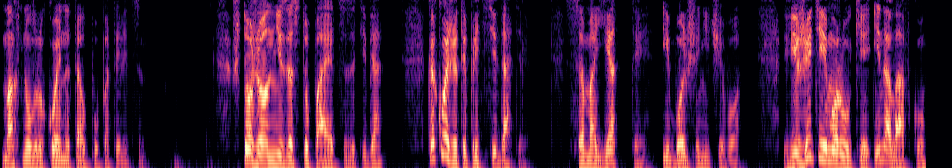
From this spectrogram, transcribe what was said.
Махнул рукой на толпу Потылицын. Что же он не заступается за тебя? Какой же ты председатель? Самоед ты и больше ничего. Вяжите ему руки и на лавку.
